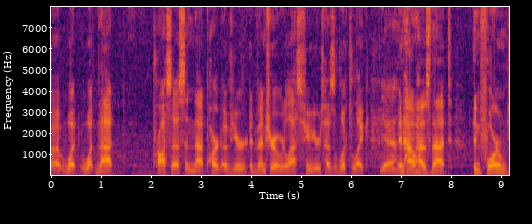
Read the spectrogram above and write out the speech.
uh, what what that process and that part of your adventure over the last few years has looked like. Yeah. And how has that informed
